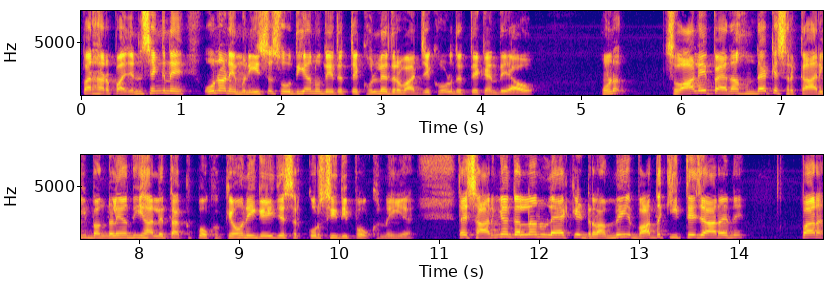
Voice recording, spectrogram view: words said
ਪਰ ਹਰਭਜਨ ਸਿੰਘ ਨੇ ਉਹਨਾਂ ਨੇ ਮਨੀਸ਼ ਸੋਦੀਆ ਨੂੰ ਦੇ ਦਿੱਤੇ ਖੁੱਲੇ ਦਰਵਾਜ਼ੇ ਖੋਲ ਦਿੱਤੇ, ਕਹਿੰਦੇ ਆਓ। ਹੁਣ ਸਵਾਲ ਇਹ ਪੈਦਾ ਹੁੰਦਾ ਕਿ ਸਰਕਾਰੀ ਬੰਗਲਿਆਂ ਦੀ ਹਾਲੇ ਤੱਕ ਭੁੱਖ ਕਿਉਂ ਨਹੀਂ ਗਈ ਜੇ ਸਰ ਕੁਰਸੀ ਦੀ ਭੁੱਖ ਨਹੀਂ ਹੈ? ਤਾਂ ਇਹ ਸਾਰੀਆਂ ਗੱਲਾਂ ਨੂੰ ਲੈ ਕੇ ਡਰਾਮੇ ਵੱਧ ਕੀਤੇ ਜਾ ਰਹੇ ਨੇ। ਪਰ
